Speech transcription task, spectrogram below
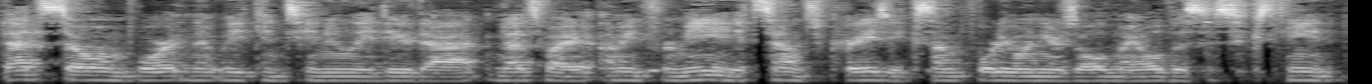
that's so important that we continually do that. And that's why, I mean, for me, it sounds crazy because I'm 41 years old. My oldest is 16.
